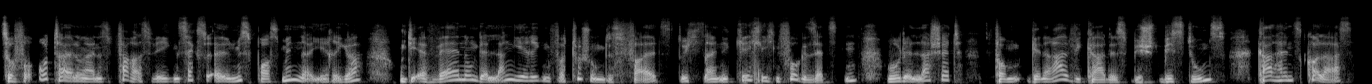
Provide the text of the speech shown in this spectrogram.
zur Verurteilung eines Pfarrers wegen sexuellen Missbrauchs Minderjähriger und die Erwähnung der langjährigen Vertuschung des Falls durch seine kirchlichen Vorgesetzten wurde Laschet vom Generalvikar des Bistums Karl-Heinz Kollars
